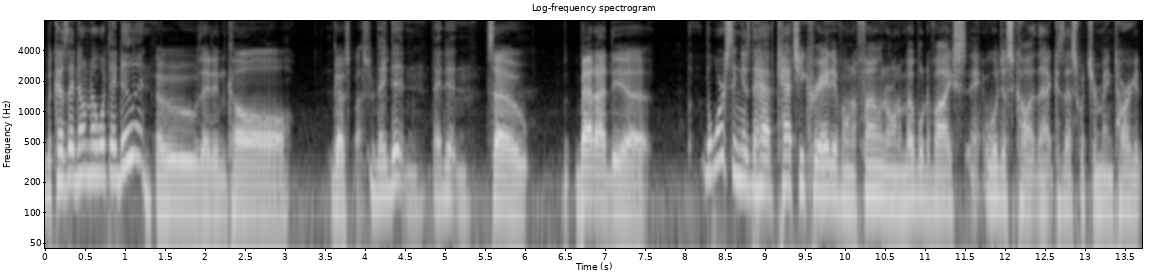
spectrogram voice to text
because they don't know what they're doing. Oh, they didn't call Ghostbusters. They didn't. They didn't. so bad idea. the worst thing is to have catchy creative on a phone or on a mobile device. Eh, We'll just call it that because that's what your main target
